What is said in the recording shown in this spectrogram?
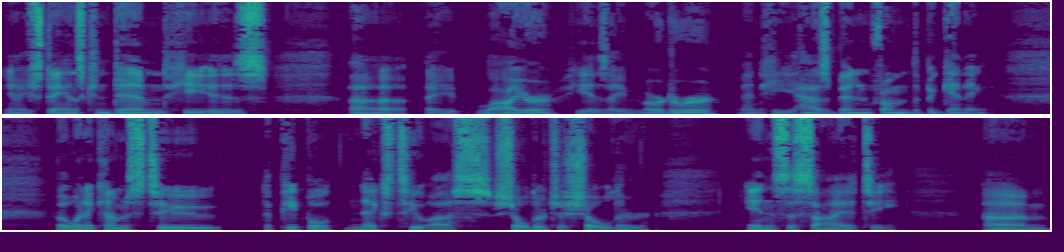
you know, he stands condemned. He is uh, a liar. He is a murderer, and he has been from the beginning. But when it comes to the people next to us, shoulder to shoulder, in society. Um,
